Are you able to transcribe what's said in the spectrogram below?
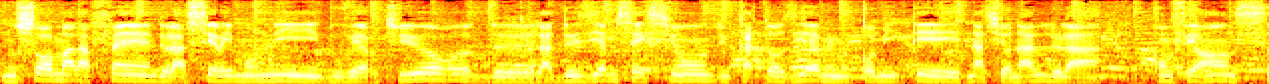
Nous sommes à la fin de la cérémonie d'ouverture de la deuxième section du 14e comité national de la conférence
